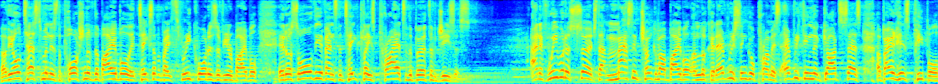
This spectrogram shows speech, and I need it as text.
Now, the Old Testament is the portion of the Bible, it takes up about three quarters of your Bible. It is all the events that take place prior to the birth of Jesus. And if we were to search that massive chunk of our Bible and look at every single promise, everything that God says about his people,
